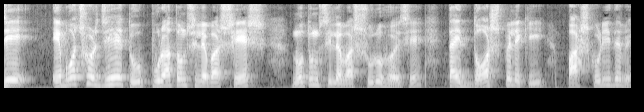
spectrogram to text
যে এবছর যেহেতু পুরাতন সিলেবাস শেষ, নতুন সিলেবাস শুরু হয়েছে, তাই দশ পেলে কি পাশ করিয়ে দেবে?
